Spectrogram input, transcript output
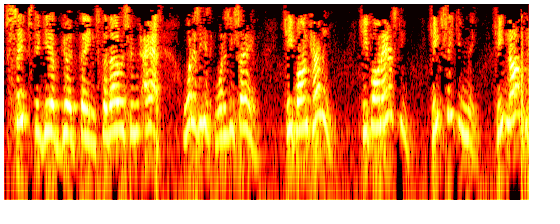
seeks to give good things to those who ask. What is He, what is he saying? Keep on coming. Keep on asking. Keep seeking me. Keep knocking.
